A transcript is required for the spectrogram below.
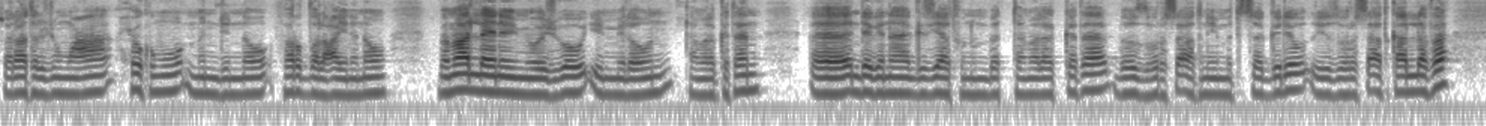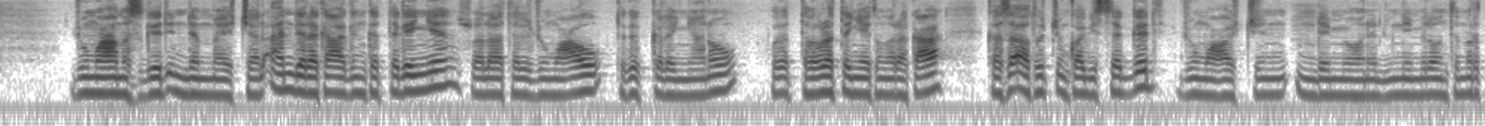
ሶላተል ጁሙዓ ሕክሙ ምንድን ነው ፈርض አይን ነው። በማን ላይ ነው የሚወጅበው የሚለውን ተመልክተን እንደገና ጊዜያቱንም በተመለከተ በዙሁር ሰዓት ነው የምትሰግደው። የዙሁር ሰዓት ካለፈ ጁሙዓ መስገድ እንደማይቻል አንድ ረክዓ ግን ከተገኘ ሶላተል ጁሙዓው ትክክለኛ ነው። ሁለተኛ የቱን ረክዓ ከሰዓት ውጭ እንኳ ቢሰገድ ጁሙዓችን እንደሚሆንልን የሚለውን ትምህርት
